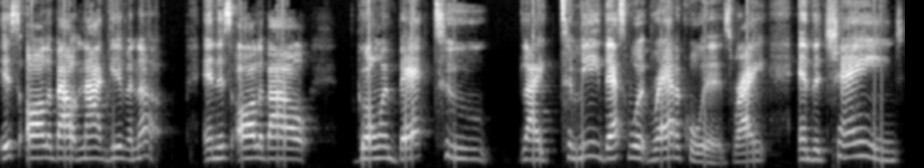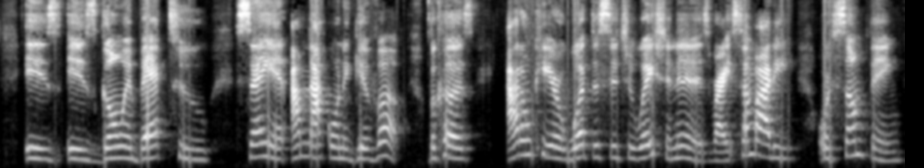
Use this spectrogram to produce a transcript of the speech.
it's all about not giving up. And it's all about going back to like to me that's what radical is right? And the change is is going back to saying i'm not going to give up because i don't care what the situation is right? Somebody or something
